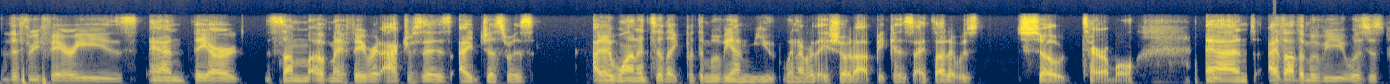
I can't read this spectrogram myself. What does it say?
the three fairies, and they are some of my favorite actresses. I just was, I wanted to like put the movie on mute whenever they showed up because I thought it was so terrible. Hmm. And I thought the movie was just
